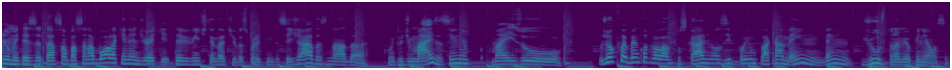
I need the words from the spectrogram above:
e uma interceptação passando a bola. Kenyan Drake teve 20 tentativas para 36 jardas, nada muito demais, assim, né? Mas o, o jogo foi bem controlado pelos Cardinals e foi um placar bem, bem justo, na minha opinião, assim.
